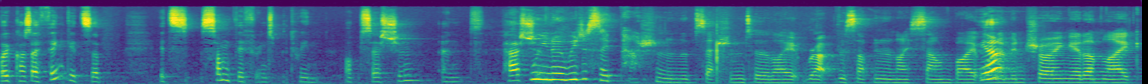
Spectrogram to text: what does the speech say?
because I think it's a it's some difference between obsession and passion. Well, you know, we just say passion and obsession to like wrap this up in a nice soundbite. Yeah. When I'm introing it, I'm like,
